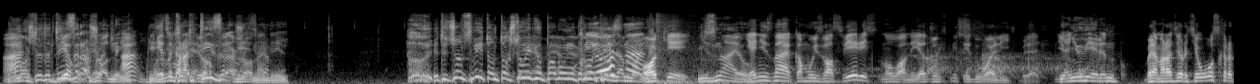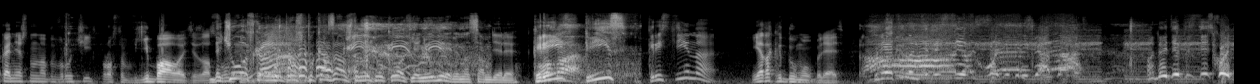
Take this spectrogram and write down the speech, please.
А может, это Где ты зараженный? А? Может Где ты это ты зараженный, Андрей? Это Джон Смит, он только что выпил, по-моему, кровь передо Серьезно? мной. Окей. Не знаю. Я не знаю, кому из вас верить, ну ладно, я Джон Смит иду валить, блядь. Я не уверен. Бля, мародер, тебе Оскара, конечно, надо вручить, просто въебало эти Да засунуть. чего, Оскар, я просто показал, что выпил кровь, я не уверен на самом деле. Крис? Крис? Кристина? Я так и думал, блядь. Блядь, она где-то здесь ходит, ребята! Она где-то здесь ходит!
